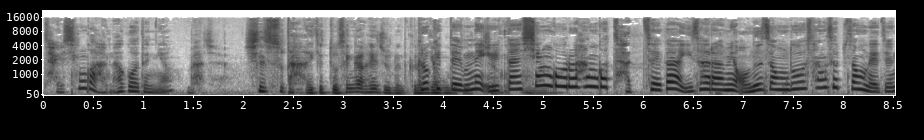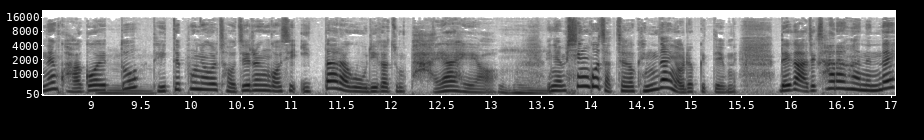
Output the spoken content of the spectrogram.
잘 신고 안 하거든요. 맞아요. 실수다 이렇게 또 생각해 주는 그런 그렇기 때문에 있죠. 일단 음. 신고를 한 것 자체가 이 사람이 어느 정도 상습성 내지는 과거에 음. 또 데이트 폭력을 저지른 것이 있다라고 우리가 좀 봐야 해요. 음. 왜냐하면 신고 자체가 굉장히 어렵기 때문에 내가 아직 사랑하는데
